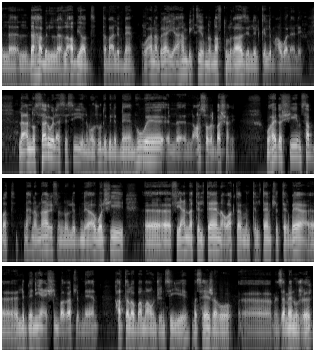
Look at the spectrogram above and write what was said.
الذهب الأبيض تبع لبنان. وأنا برأيي أهم بكثير من النفط والغاز اللي الكل معول عليه. لأنه الثروة الأساسية اللي موجودة بلبنان هو العنصر البشري. وهذا الشيء مثبت. نحن بنعرف إنه لبنان أول شيء آه، آه، في عنا تلتين أو أكثر من تلتين ثلاث أرباع آه، اللبنانيين عايشين برات لبنان. حتى لو ما معهم جنسية بس هاجروا آه، من زمان وجر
